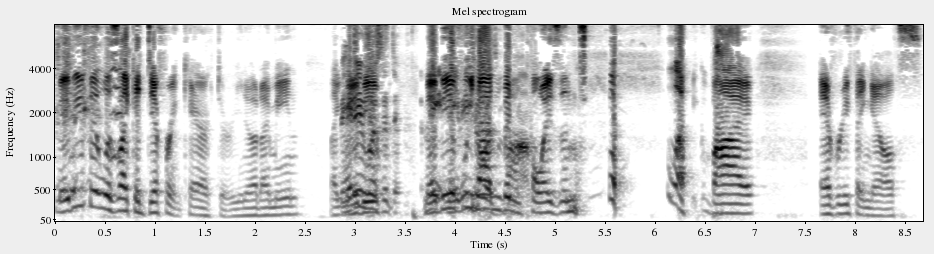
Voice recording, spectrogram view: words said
maybe if it was like a different character, you know what I mean? Like maybe, maybe, it was a if, di- maybe, may- if we hadn't been poisoned, like by everything else.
